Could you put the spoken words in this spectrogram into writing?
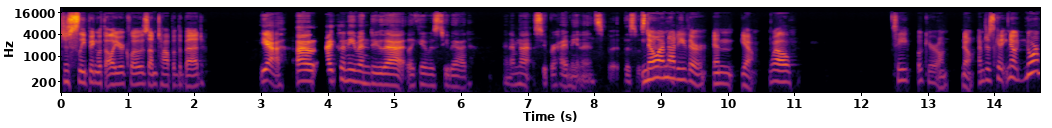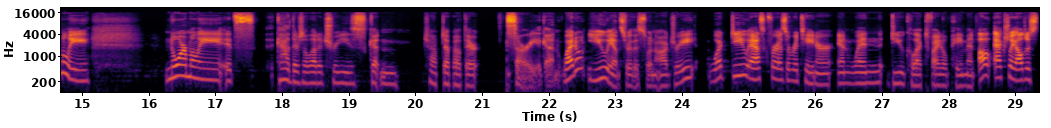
just sleeping with all your clothes on top of the bed. yeah, I I couldn't even do that. Like it was too bad. And I'm not super high maintenance, but this was No, I'm not either. And yeah, well, see, book your own. No, I'm just kidding. No, normally, normally it's God. There's a lot of trees getting chopped up out there. Sorry again. Why don't you answer this one, Audrey? What do you ask for as a retainer, and when do you collect final payment? I'll actually, I'll just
